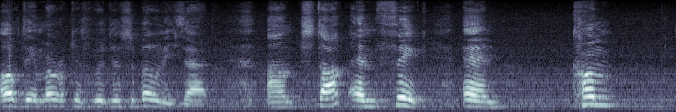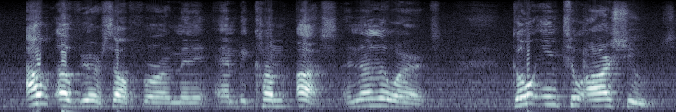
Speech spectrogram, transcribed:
of the Americans with Disabilities Act, Um, stop and think and come out of yourself for a minute and become us. In other words, go into our shoes.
